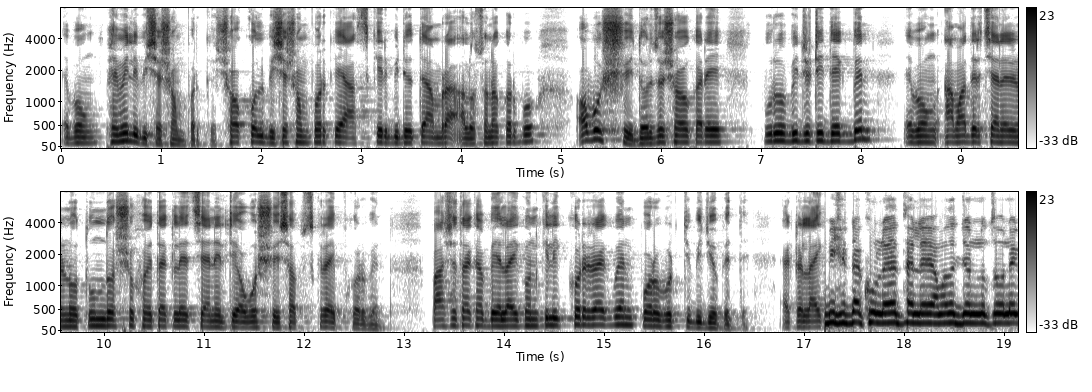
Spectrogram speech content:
এবং ফ্যামিলি বিষয় সম্পর্কে। সকল বিষয় সম্পর্কে আজকের ভিডিওতে আমরা আলোচনা করব। অবশ্যই ধৈর্য সহকারে পুরো ভিডিওটি দেখবেন এবং আমাদের চ্যানেলে নতুন দর্শক হয়ে থাকলে চ্যানেলটি অবশ্যই সাবস্ক্রাইব করবেন। পাশে থাকা বেল আইকন ক্লিক করে রাখবেন পরবর্তী ভিডিও পেতে। একটা লাইক বিষয়টা খুলে তাহলে আমাদের জন্য তো অনেক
